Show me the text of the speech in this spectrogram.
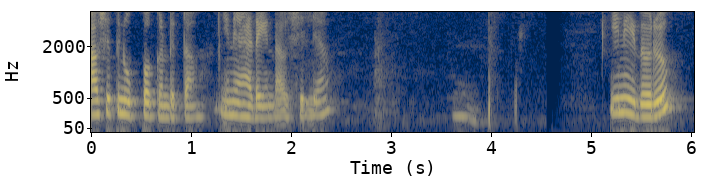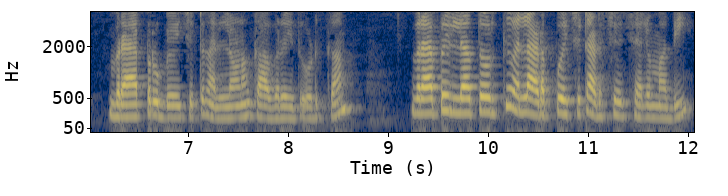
ആവശ്യത്തിന് ഉപ്പൊക്കെ ഉണ്ട് കേട്ടോ ഇനി ആഡ് ചെയ്യേണ്ട ആവശ്യമില്ല. ഇനി ഇതൊരു വ്രാപ്പർ ഉപയോഗിച്ചിട്ട് നല്ലോണം കവർ ചെയ്ത് കൊടുക്കാം. വ്രാപ്പർ ഇല്ലാത്തവർക്ക് വല്ല അടപ്പ് വെച്ചിട്ട് അടച്ചു വെച്ചാലും മതി.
